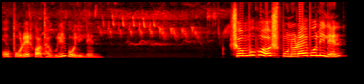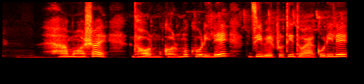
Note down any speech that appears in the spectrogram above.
ওপরের কথাগুলি বলিলেন। শম্ভু ঘোষ পুনরায় বলিলেন হ্যাঁ মহাশয়, ধর্মকর্ম করিলে, জীবের প্রতি দয়া করিলে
